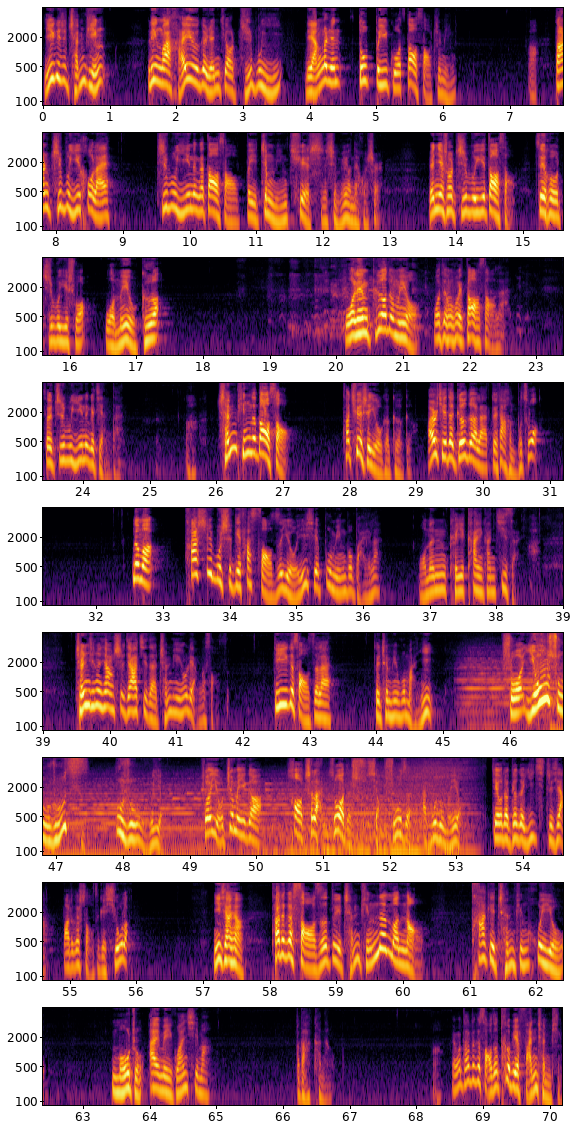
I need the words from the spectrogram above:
一个是陈平，另外还有一个人叫直不疑，两个人都背过盗嫂之名，啊，当然直不疑后来，直不疑那个盗嫂被证明确实是没有那回事儿，人家说直不疑盗嫂，最后直不疑说我没有哥。我连哥都没有，我怎么会盗嫂呢？所以直不疑那个简单，陈平的道嫂，他确实有个哥哥，而且他哥哥呢对他很不错。那么他是不是给他嫂子有一些不明不白呢？我们可以看一看记载啊，《陈清向世家》记载，陈平有两个嫂子，第一个嫂子呢对陈平不满意，说有属如此，不如无有。说有这么一个好吃懒做的小叔子，还不如没有。结果他哥哥一气之下把这个嫂子给休了。你想想，他这个嫂子对陈平那么恼，他跟陈平会有某种暧昧关系吗？不大可能。啊，因为他这个嫂子特别烦陈平。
